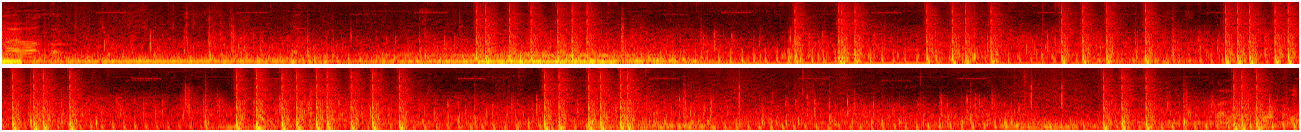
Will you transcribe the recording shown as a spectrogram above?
Muevo. Vale, Rosy.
